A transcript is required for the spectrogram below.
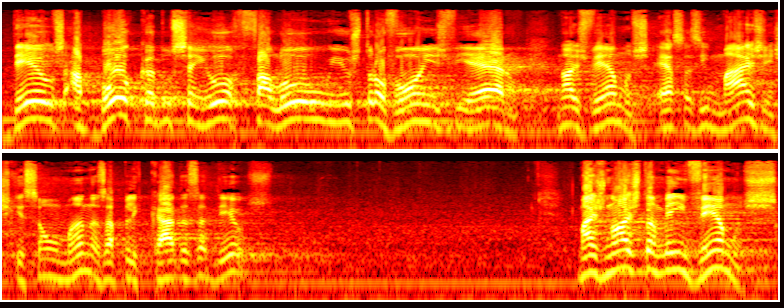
Deus, a boca do Senhor falou e os trovões vieram. Nós vemos essas imagens que são humanas aplicadas a Deus. Mas nós também vemos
